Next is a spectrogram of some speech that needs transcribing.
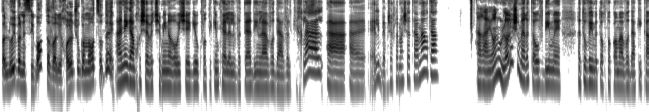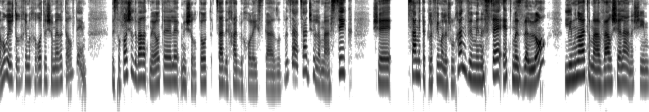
תלוי בנסיבות, אבל יכול להיות שהוא גם מאוד צודק. אני גם חושבת שמן הראוי שיגיעו כבר תיקים כאלה לבתי הדין לעבודה, אבל ככלל, אלי, בהמשך למה שאתה אמרת, הרעיון הוא לא לשמר את העובדים אה, הטובים בתוך מקום העבודה, כי כאמור, יש דרכים אחרות לשמר את העובדים. בסופו של דבר, התניות האלה משרתות צד אחד בכל העסקה הזאת, וזה הצד של המעסיק, ששם את הקלפים על השולחן ומנסה את מזלו למנוע את המעבר של האנשים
